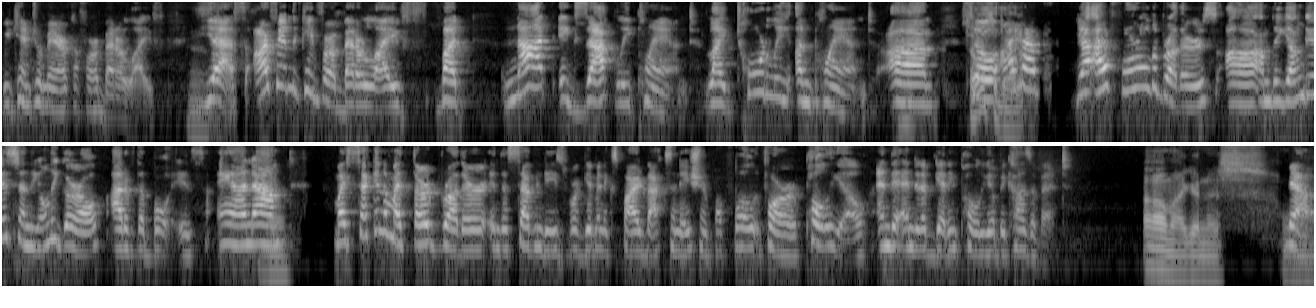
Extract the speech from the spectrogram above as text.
we came to America for a better life. Yeah. Yes, our family came for a better life, but not exactly planned, like totally unplanned. Um, so I have, yeah, I have four older brothers. Uh, I'm the youngest and the only girl out of the boys. And um, yeah. My second and my third brother in the 70s were given expired vaccination for, for polio, and they ended up getting polio because of it. Oh my goodness. Yeah.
